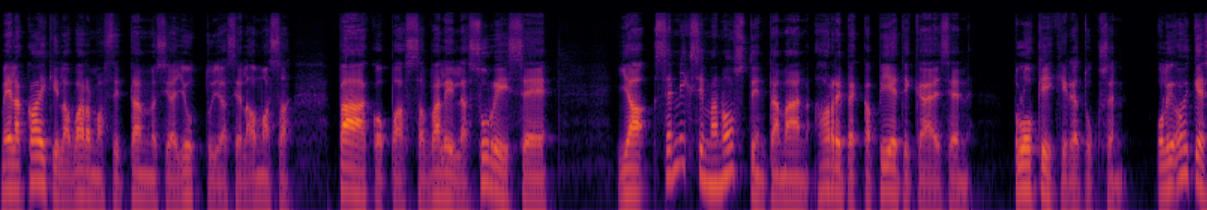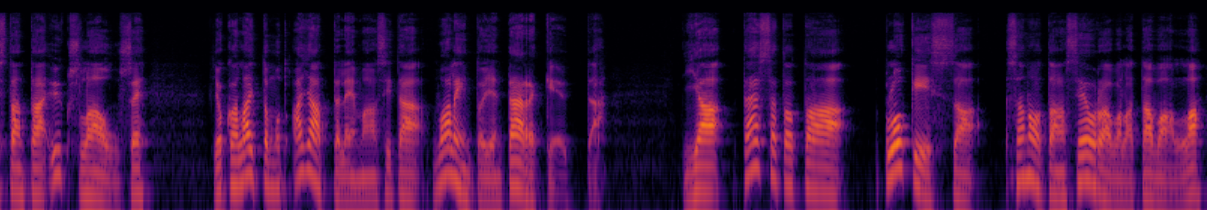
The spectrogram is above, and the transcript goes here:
meillä kaikilla varmasti tämmöisiä juttuja siellä omassa pääkopassa välillä surisee. Ja se miksi mä nostin tämän Harri-Pekka Pietikäisen blogikirjoituksen oli oikeastaan tämä yksi lause, joka laittoi mut ajattelemaan sitä valintojen tärkeyttä. Ja tässä tota, blogissa sanotaan seuraavalla tavalla,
